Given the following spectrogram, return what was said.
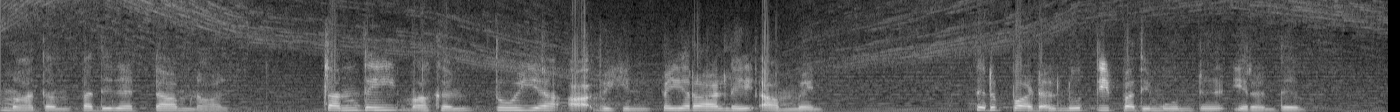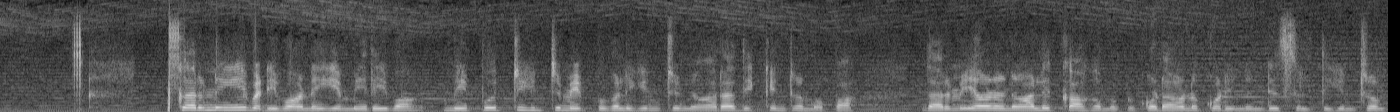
மாதம் பதினெட்டாம் நாள். தந்தை மகன் தூய ஆவியின் பெயராலே அம்மேன் திருப்பாடல் நூத்தி பதிமூன்று இரண்டு. கருணையை வடிவான எம் இறைவா மெய் போற்றுகின்ற மெய் புகழுகின்ற ஆராதிக்கின்ற அப்பா. தர்மையான நாளுக்காக நமக்கு கொடான கொடி நின்று செலுத்துகின்றோம்.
